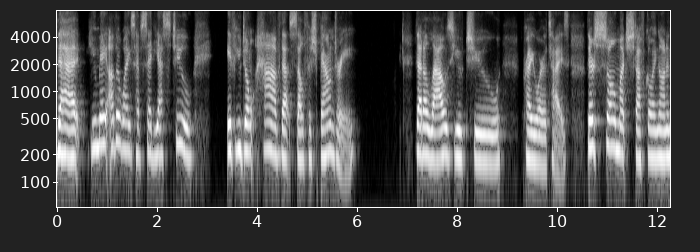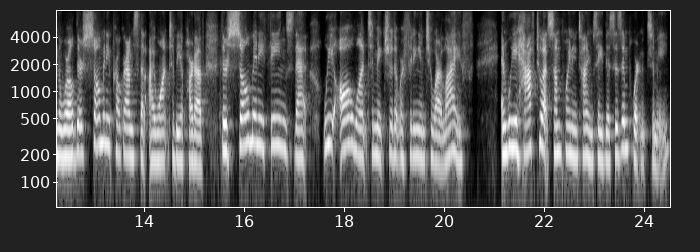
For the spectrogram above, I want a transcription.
that you may otherwise have said yes to if you don't have that selfish boundary that allows you to prioritize. There's so much stuff going on in the world. There's so many programs that I want to be a part of. There's so many things that we all want to make sure that we're fitting into our life. And we have to, at some point in time, say, This is important to me.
